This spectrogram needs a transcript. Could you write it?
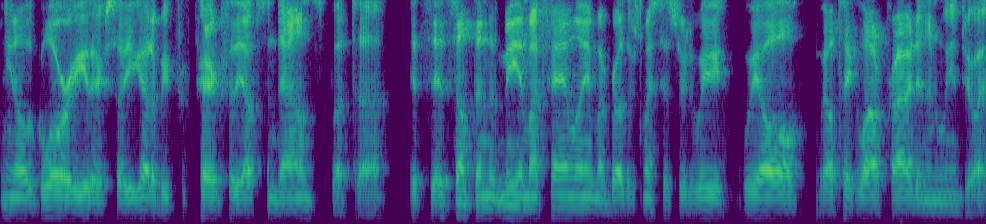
you know glory either. So you got to be prepared for the ups and downs but uh it's it's something that me and my family and my brothers, my sisters, we we all we all take a lot of pride in and we enjoy.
